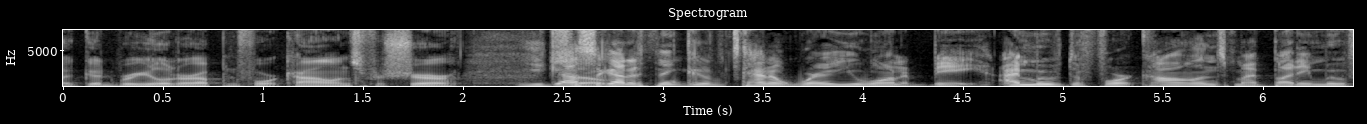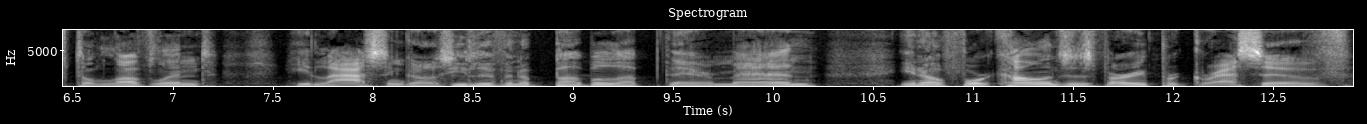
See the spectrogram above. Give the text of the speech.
a good realtor up in Fort Collins for sure. You also So- got to think of kind of where you want to be. I moved to Fort Collins. My buddy moved to Loveland. He laughs and goes, "You live in a bubble up there, man." You know, Fort Collins is very progressive.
